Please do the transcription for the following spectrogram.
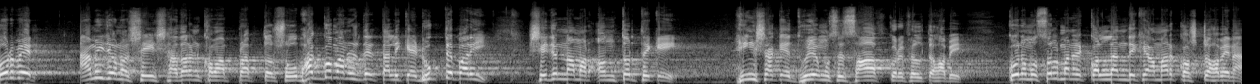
করবেন আমি যেন সেই সাধারণ ক্ষমাপ্রাপ্ত সৌভাগ্য মানুষদের তালিকায় ঢুকতে পারি, সেজন্য আমার অন্তর থেকে হিংসাকে ধুয়ে মুছে সাফ করে ফেলতে হবে। কোনো মুসলমানের কল্যাণ দেখে আমার কষ্ট হবে না,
